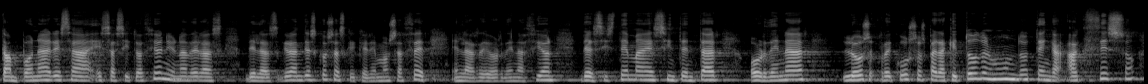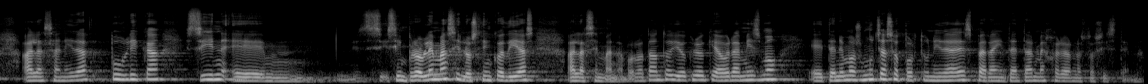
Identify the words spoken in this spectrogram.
tamponar esa, esa situación. Y una de las, de las grandes cosas que queremos hacer en la reordenación del sistema es intentar ordenar los recursos para que todo el mundo tenga acceso a la sanidad pública sin, eh, sin problemas y los cinco días a la semana. Por lo tanto, yo creo que ahora mismo eh, tenemos muchas oportunidades para intentar mejorar nuestro sistema.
